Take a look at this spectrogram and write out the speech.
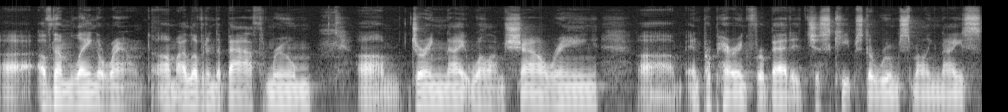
uh, of them laying around. Um, I love it in the bathroom um, during night while I'm showering um, and preparing for bed. It just keeps the room smelling nice.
